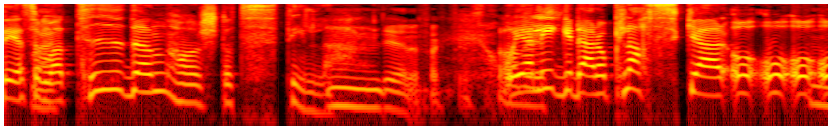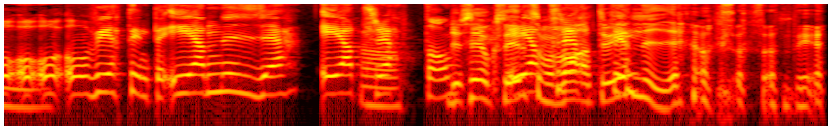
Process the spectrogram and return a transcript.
Det är som Nej. att tiden har stått stilla. Mm, det är det faktiskt. Ja, Och jag visst. ligger där och plaskar och, och, och, och, och, och, och vet inte, är jag nio? Är jag tretton? Du ser också ut som att, du är 30? nio också. Så det...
